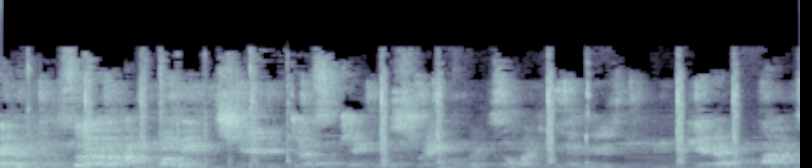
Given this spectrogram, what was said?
Okay, so I'm going to just check your strength. quick. So what you're going to do is you're going to um,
